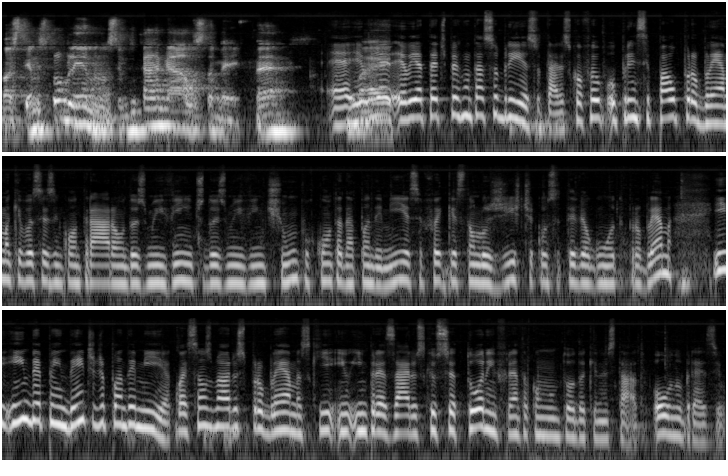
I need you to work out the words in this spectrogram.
Nós temos problemas, nós temos gargalos também, né? É, eu, ia, eu ia até te perguntar sobre isso, Thales. Qual foi o, o principal problema que vocês encontraram em 2020, 2021 por conta da pandemia? Se foi questão logística ou se teve algum outro problema? E independente de pandemia, quais são os maiores problemas que empresários, que o setor enfrenta como um todo aqui no estado ou no Brasil?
